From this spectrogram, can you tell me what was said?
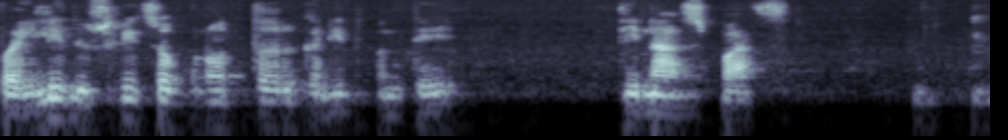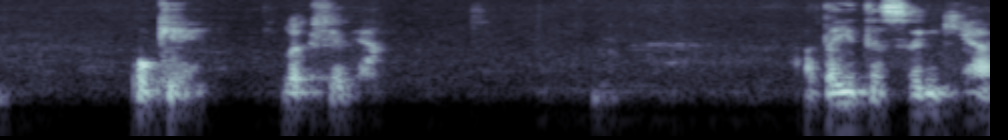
पहिली दुसरीचं गुणोत्तर गणित म्हणते तीनास पाच. ओके लक्ष द्या. आता इथं संख्या.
